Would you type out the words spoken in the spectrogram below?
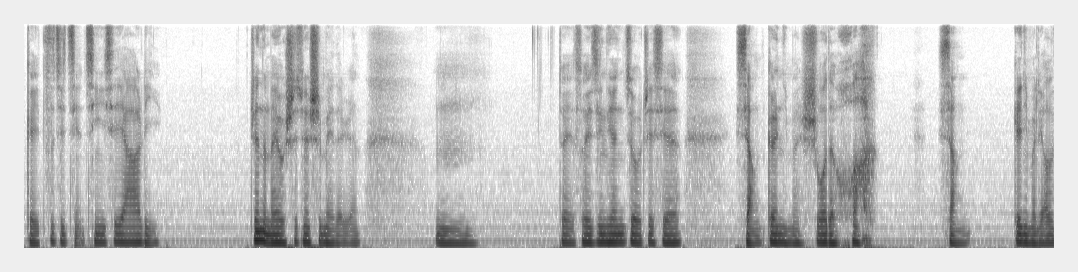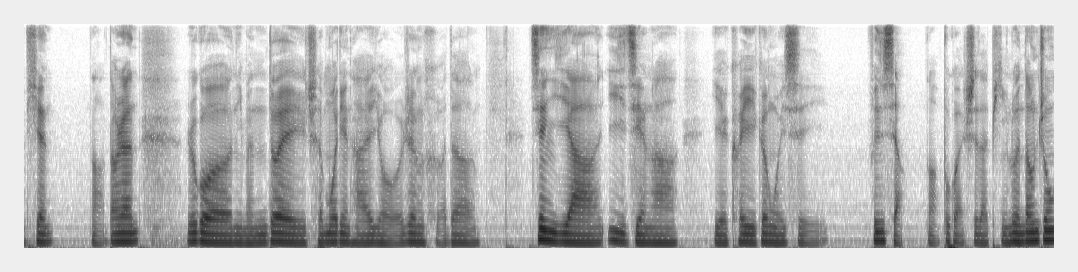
给自己减轻一些压力。真的没有十全十美的人，嗯。对，所以今天就这些想跟你们说的话，想跟你们聊的天啊。当然，如果你们对沉默电台有任何的建议啊、意见啊，也可以跟我一起分享啊。不管是在评论当中，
